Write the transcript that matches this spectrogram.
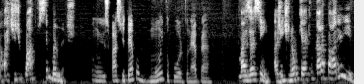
a partir de quatro semanas. Um espaço de tempo muito curto, né? Pra... Mas assim, a gente não quer que o cara pare aí.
